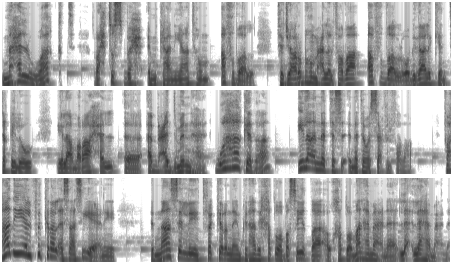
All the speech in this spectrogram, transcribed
مع الوقت راح تصبح إمكانياتهم أفضل، تجاربهم على الفضاء أفضل وبذلك ينتقلوا إلى مراحل آه، أبعد منها وهكذا إلى أن نتوسع في الفضاء. فهذه هي الفكرة الأساسية يعني الناس اللي تفكر إنه يمكن هذه خطوة بسيطة أو خطوة ما لها معنى، لا لها معنى،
